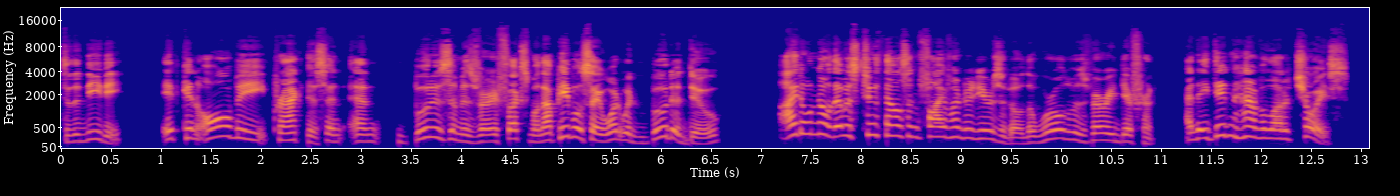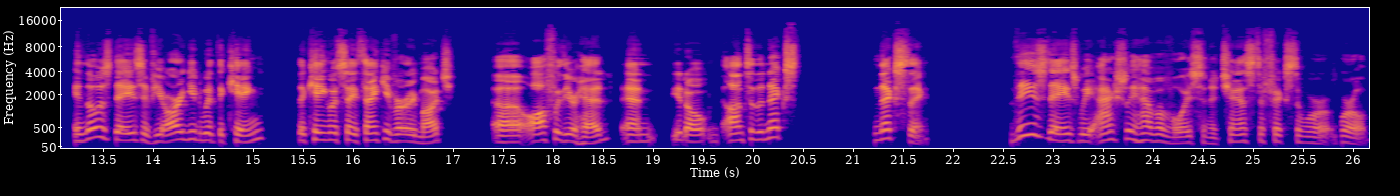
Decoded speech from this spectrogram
to the needy. It can all be practiced, and, and Buddhism is very flexible. Now, people say, What would Buddha do? I don't know. That was 2,500 years ago. The world was very different, and they didn't have a lot of choice. In those days, if you argued with the king, the king would say, Thank you very much, uh, off with your head, and, you know, on to the next, next thing. These days, we actually have a voice and a chance to fix the wor- world.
